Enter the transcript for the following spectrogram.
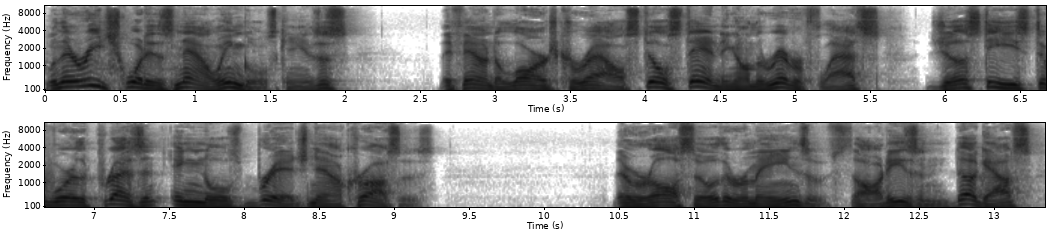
When they reached what is now Ingalls, Kansas, they found a large corral still standing on the river flats just east of where the present Ingalls Bridge now crosses. There were also the remains of soddies and dugouts,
